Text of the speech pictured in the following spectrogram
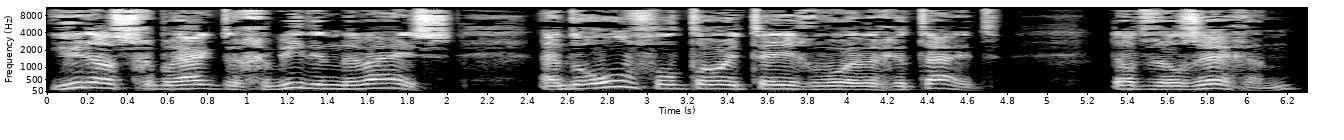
Judas gebruikt de gebiedende wijs en de onvoltooid tegenwoordige tijd. Dat wil zeggen,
